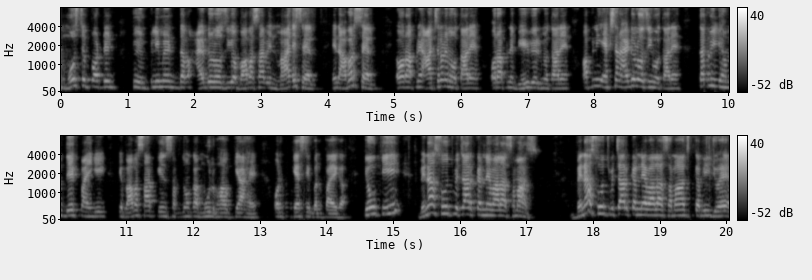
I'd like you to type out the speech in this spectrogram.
most important to implement the ideology of Baba Saheb in my self in our self और अपने आचरण में उतारें और अपने बिहेवियर में उतारें अपनी एक्शन आइडियोलॉजी में उतारें। तभी हम देख पाएँगे कि बाबा साहब के इन शब्दों का मूल भाव क्या है और कैसे बन पाएगा। क्योंकि बिना सोच विचार करने वाला समाज, बिना सोच विचार करने वाला समाज कभी जो है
